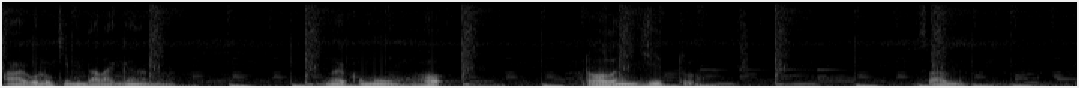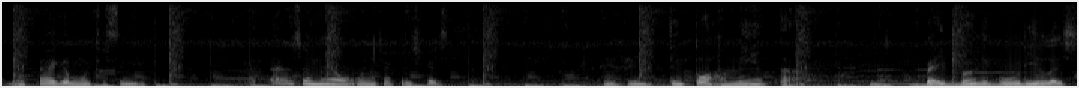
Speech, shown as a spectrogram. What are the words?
Hago Lo Que Me Dá La Não é como Ro Rolandito. Sabe? Não pega muito assim. Essa é a minha única crítica a isso. Enfim, tem Tormenta. Baby Gorilas.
